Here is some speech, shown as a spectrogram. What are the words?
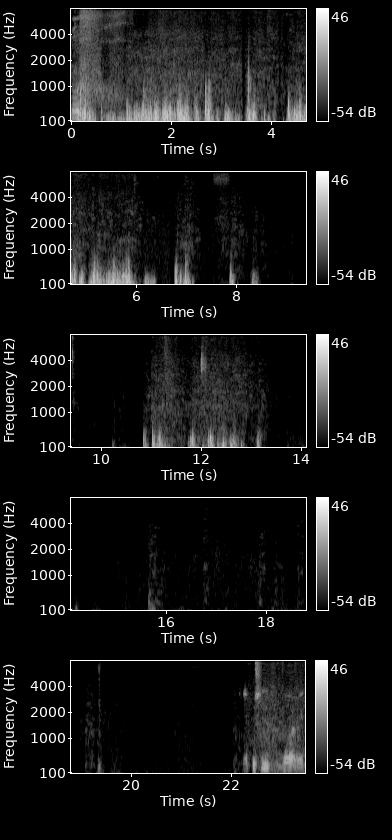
you're pushing it to go away.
